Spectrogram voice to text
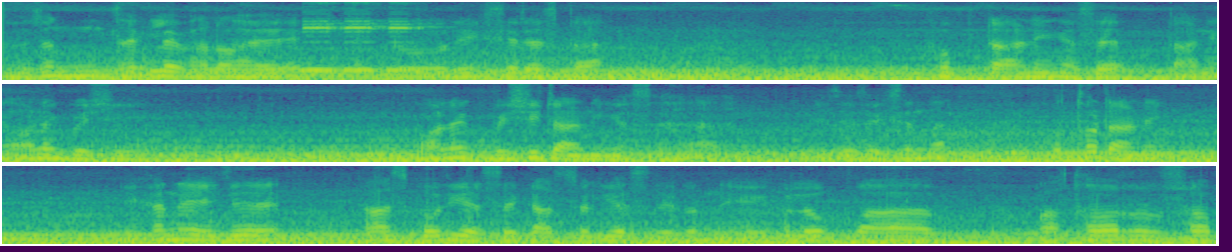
দুজন থাকলে ভালো হয়, একটু রিক্সের রাস্তা। খুব টার্নিং আছে টার্নিং অনেক বেশি অনেক বেশি টার্নিং আছে হ্যাঁ? এই যে দেখছেন না, কত টার্নিং এখানে এই যে কাজ করি আছে, কাজ চলি আছে, দেখুন, এগুলো পাথর সব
